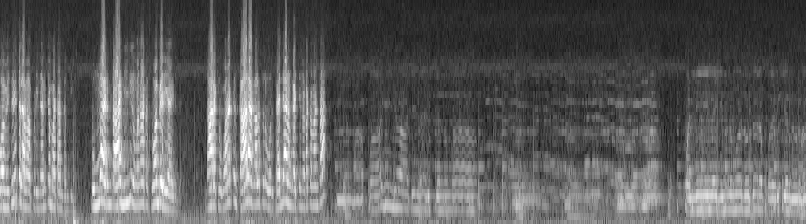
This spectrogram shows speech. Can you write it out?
உன் விஷயத்துல அவன் அப்படி நினைக்க மாட்டான் தம்பி. சும்மா இருந்தா நீயும் இவனாட்ட சோம்பேறி ஆயிடுது நாளைக்கு உனக்கும் காலா காலத்துல ஒரு கல்யாணம் காட்சி நடக்க வேண்டாம். பள்ளியில இன்னும் ஒரு தரம் படிக்கணுமா?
